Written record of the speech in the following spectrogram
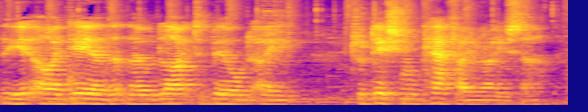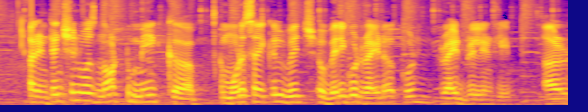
the idea that they would like to build a traditional cafe racer our intention was not to make uh, a motorcycle which a very good rider could ride brilliantly. Our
